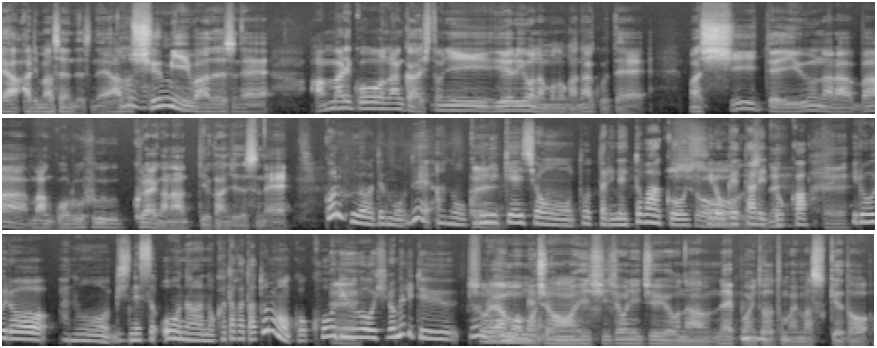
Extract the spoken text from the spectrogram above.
いやありませんですね。あの趣味はですね、あんまりこうなんか人に言えるようなものがなくて、まあ、強いて言うならば、まあ、ゴルフくらいかなっていう感じですね。ゴルフはでもねあのコミュニケーションを取ったり、ネットワークを広げたりとか、ねえー、いろいろあのビジネスオーナーの方々とのこう交流を広めるという、えー、それはもうもちろん非常に重要な、ね、ポイントだと思いますけど。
